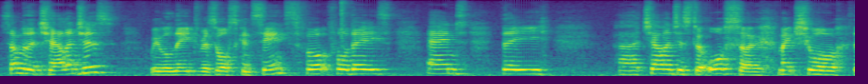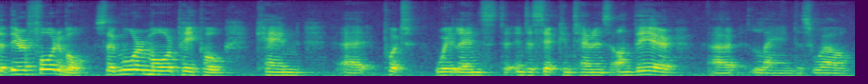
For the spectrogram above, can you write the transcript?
Some of the challenges, we will need resource consents for, for these and the uh, challenge is to also make sure that they're affordable so more and more people can uh, put wetlands to intercept contaminants on their uh, land as well.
